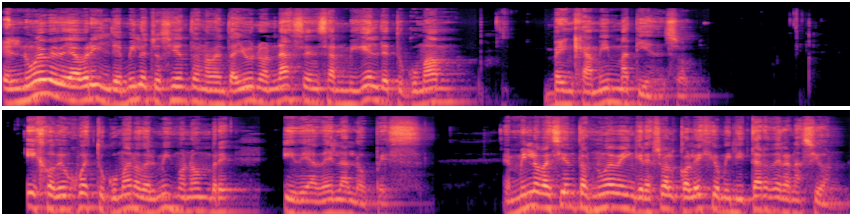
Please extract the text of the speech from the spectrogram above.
El 9 de abril de 1891 nace en San Miguel de Tucumán Benjamín Matienzo, hijo de un juez tucumano del mismo nombre y de Adela López. En 1909 ingresó al Colegio Militar de la Nación.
